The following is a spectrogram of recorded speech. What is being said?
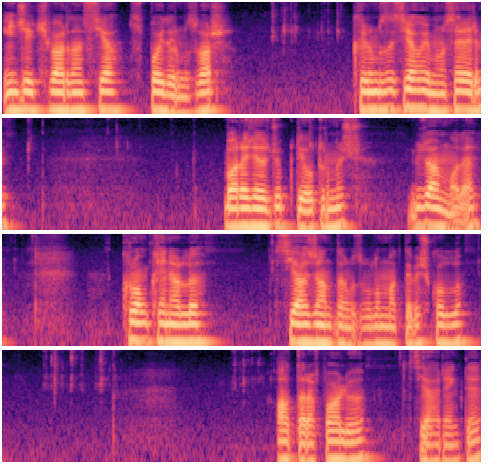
İnce kibardan siyah spoilerımız var. Kırmızı siyah uyumunu severim. Bu araca da cuk diye oturmuş. Güzel bir model. Krom kenarlı siyah jantlarımız bulunmakta 5 kollu. Alt taraf parlıyor. Siyah renkte.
